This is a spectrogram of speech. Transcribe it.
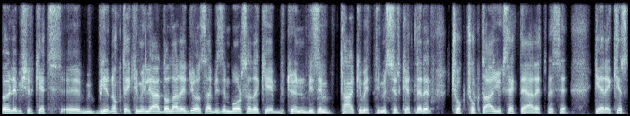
öyle bir şirket e, 1.2 milyar dolar ediyorsa bizim borsadaki bütün bizim takip ettiğimiz şirketlerin çok çok daha yüksek değer etmesi gerekir.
